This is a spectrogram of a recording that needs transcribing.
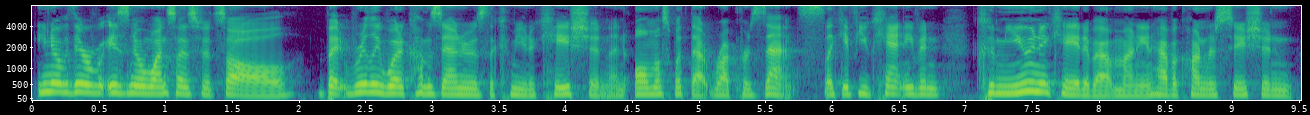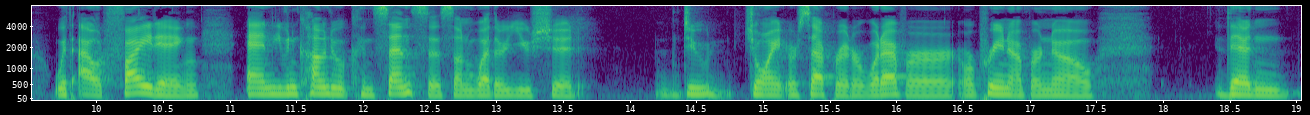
you know, there is no one size fits all, but really what it comes down to is the communication and almost what that represents. Like if you can't even communicate about money and have a conversation without fighting and even come to a consensus on whether you should do joint or separate or whatever or prenup or no, then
